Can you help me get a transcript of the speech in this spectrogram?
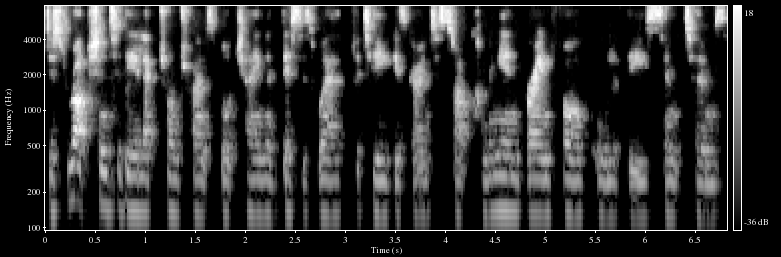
disruption to the electron transport chain. And this is where fatigue is going to start coming in, brain fog, all of these symptoms.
